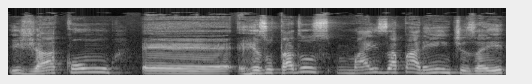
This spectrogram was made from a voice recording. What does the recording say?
e já com é, resultados mais aparentes aí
